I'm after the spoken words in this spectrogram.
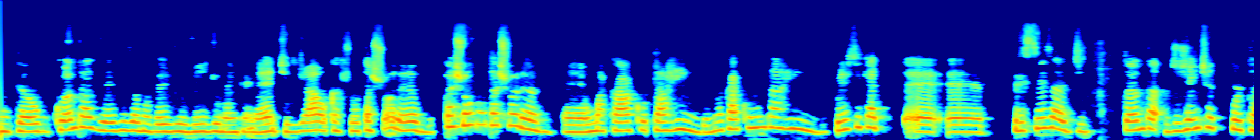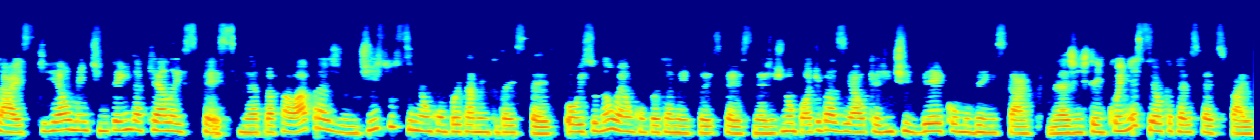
Então, quantas vezes eu não vejo vídeo na internet de ah, o cachorro tá chorando. O cachorro não tá chorando. É, o macaco tá rindo. O macaco não tá rindo. Por isso que é, é, precisa de tanta de gente por trás que realmente entenda aquela espécie, né, para falar pra gente, isso sim é um comportamento da espécie, ou isso não é um comportamento da espécie, né? A gente não pode basear o que a gente vê como bem-estar, né? A gente tem que conhecer o que aquela espécie faz,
